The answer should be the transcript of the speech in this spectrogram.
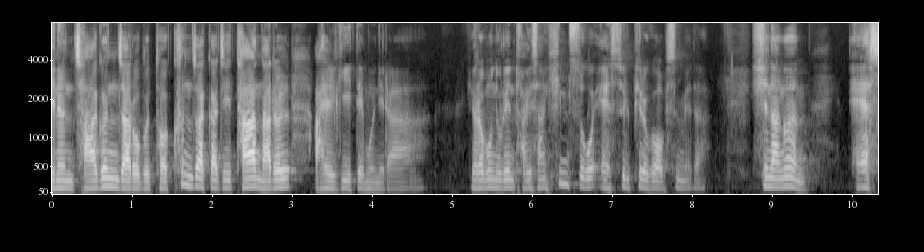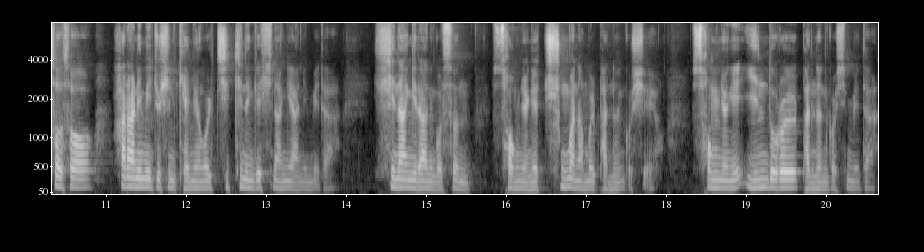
이는 작은 자로부터 큰 자까지 다 나를 알기 때문이라. 여러분 우리는 더 이상 힘쓰고 애쓸 필요가 없습니다. 신앙은 애써서 하나님이 주신 계명을 지키는 게 신앙이 아닙니다. 신앙이라는 것은 성령의 충만함을 받는 것이에요. 성령의 인도를 받는 것입니다.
